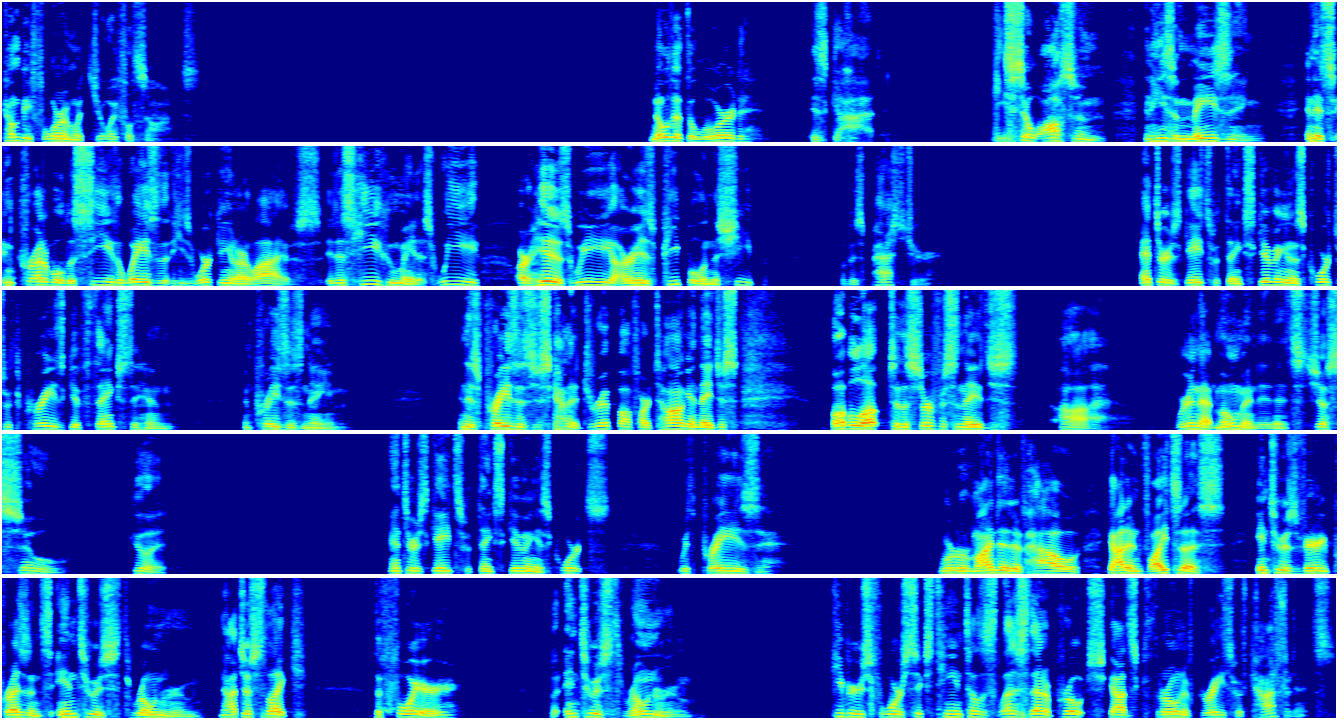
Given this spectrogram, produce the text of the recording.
Come before Him with joyful songs. Know that the Lord is God. He's so awesome and He's amazing. And it's incredible to see the ways that He's working in our lives. It is He who made us. We are His. We are His people and the sheep of His pasture. Enter His gates with thanksgiving and His courts with praise. Give thanks to Him and praise His name. And His praises just kind of drip off our tongue and they just bubble up to the surface and they just, ah, we're in that moment and it's just so good. Enter his gates with thanksgiving, his courts with praise. We're reminded of how God invites us into his very presence, into his throne room, not just like the foyer, but into his throne room. Hebrews 4:16 tells us, "Let us then approach God's throne of grace with confidence,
